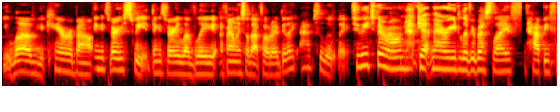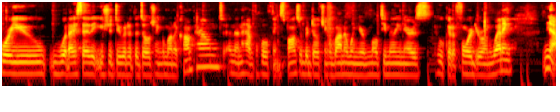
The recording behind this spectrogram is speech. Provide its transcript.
you love, you care about. I think it's very sweet. I think it's very lovely. If I finally saw that photo, I'd be like, absolutely. To each their own. Get married, live your best life. Happy for you. Would I say that you should do it at the Dolce & Gabbana compound and then have the whole thing sponsored by Dolce & Gabbana when you're multimillionaires who could afford your own wedding? No,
